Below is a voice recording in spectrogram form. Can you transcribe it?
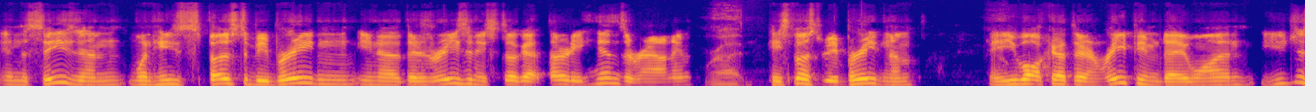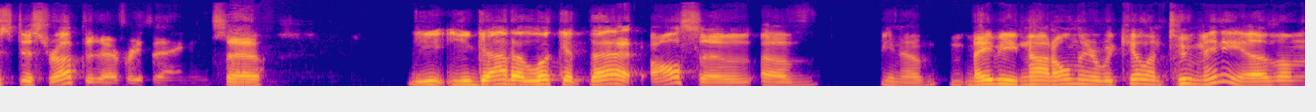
in the season when he's supposed to be breeding. You know, there's a reason he's still got 30 hens around him. right. He's supposed to be breeding them, and you walk out there and reap him day one, you just disrupted everything. So you you got to look at that also. Of you know, maybe not only are we killing too many of them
